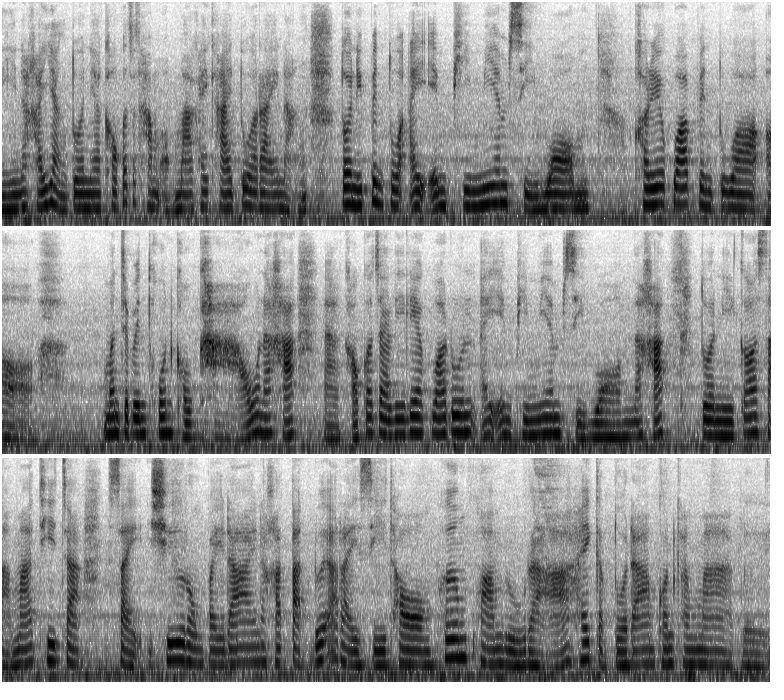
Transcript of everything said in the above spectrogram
นี้นะคะ อย่างตัวเนี้ยเขาก็จะทำออกมาคล้ายๆ ตัวลายหนัง ตัวนี้เป็นตัว IM Premium สีวอร์ม เขาเรียกว่าเป็นตัวมันจะเป็นโทนขาวๆนะคะอ่าเขาก็จะเรียกว่ารุ่น IM Premium สีวอร์มนะคะ ตัวนี้ก็สามารถที่จะใส่ชื่อลงไปได้นะคะ ตัดด้วยอะไหล่สีทอง เพิ่มความหรูหราให้กับตัวด้ามค่อนข้างมากเลย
